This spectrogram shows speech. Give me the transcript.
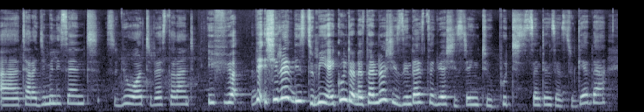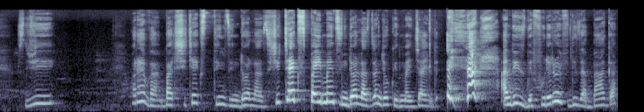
Uh, Taraji Millicent, sijui what restaurant. If you she read this to me, I couldn't understand. Now she's in that stage where she's trying to put sentences together. Sijui whatever, but she takes things in dollars. She takes payments in dollars. Don't joke with my child. and this is the food. I don't know if this is a burger,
